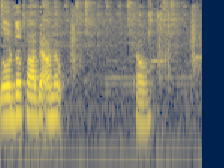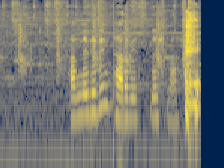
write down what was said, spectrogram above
Lord of abi ana... Tamam. Sen ne dedin? Terbiyesizleşme.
